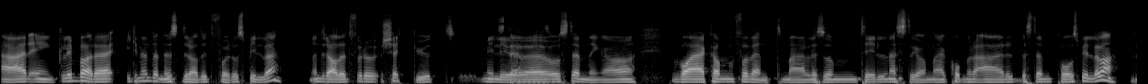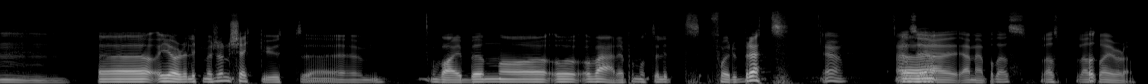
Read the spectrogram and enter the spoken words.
er egentlig bare ikke nødvendigvis dra dit for å spille, men dra dit for å sjekke ut miljøet Stemmer, liksom. og stemninga, hva jeg kan forvente meg liksom, til neste gang jeg kommer og er bestemt på å spille. da. mm, Uh, og gjøre det litt mer sånn, sjekke ut uh, viben og, og, og være på en måte litt forberedt. Ja. Altså, jeg, jeg er med på det. ass. La oss, la oss bare gjøre det.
